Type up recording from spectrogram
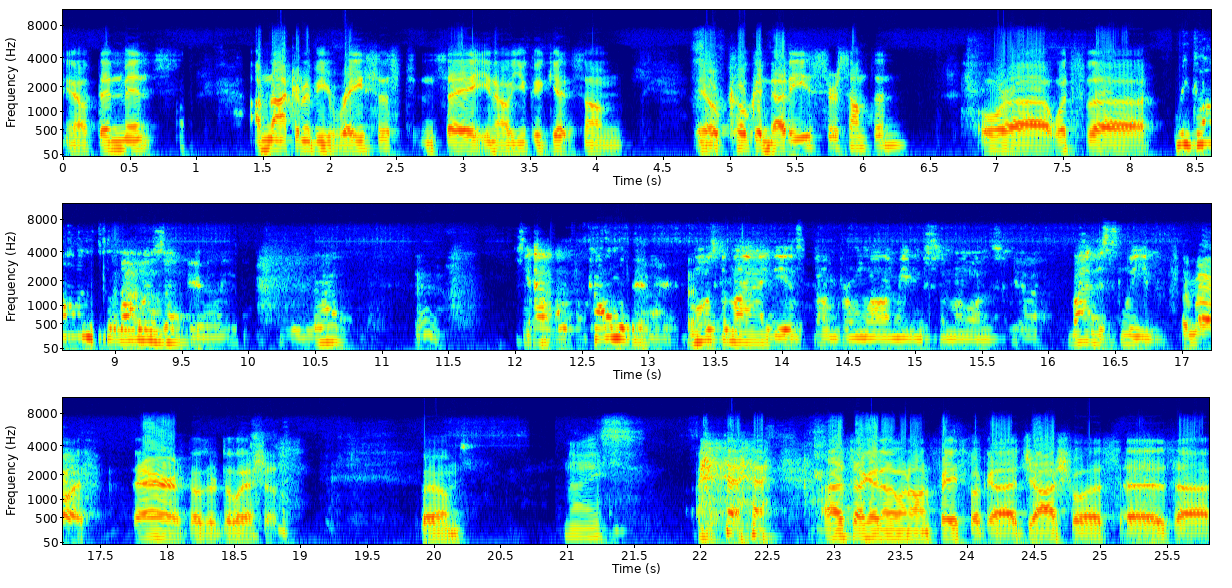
You know, Thin Mints, I'm not going to be racist and say, you know, you could get some, you know, coconutties or something, or uh, what's the? We call them Samoas up here. Not. Yeah. Yeah, call them what they are. Most of my ideas come from while I'm eating Samoas. Yeah, by the sleeve. Samoas. There, those are delicious. Boom. Nice. uh, so I got another one on Facebook. Uh, Joshua says, uh,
